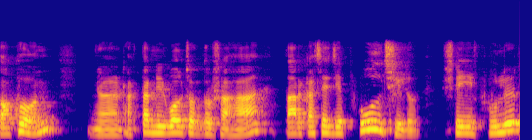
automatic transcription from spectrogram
তখন ডাক্তার নির্মল চন্দ্র সাহা তার কাছে যে ফুল ছিল, সেই ফুলের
